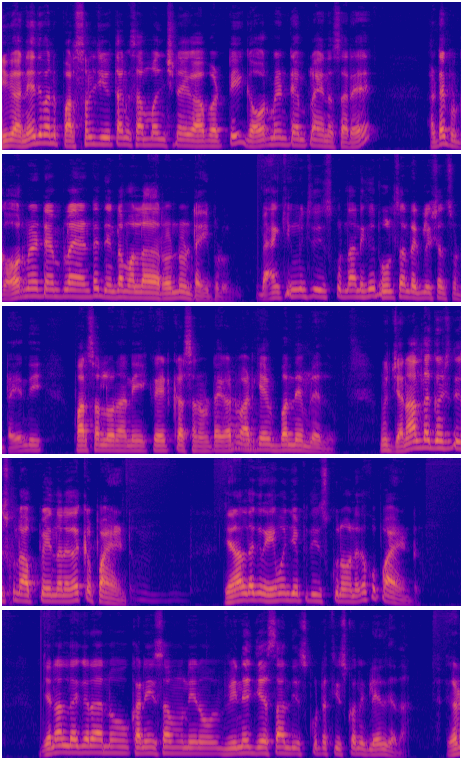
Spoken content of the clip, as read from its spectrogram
ఇవి అనేది మన పర్సనల్ జీవితానికి సంబంధించినవి కాబట్టి గవర్నమెంట్ ఎంప్లాయ్ అయినా సరే అంటే ఇప్పుడు గవర్నమెంట్ ఎంప్లాయ్ అంటే దీంట్లో మళ్ళీ రెండు ఉంటాయి. ఇప్పుడు బ్యాంకింగ్ నుంచి తీసుకున్నానికి రూల్స్ అండ్ రెగ్యులేషన్స్ ఉంటాయి. ఏంది? పర్సనల్ లోన్ అని క్రెడిట్ కార్డ్స్ అని ఉంటాయి కాబట్టి వాటికి ఏమి ఇబ్బంది ఏం లేదు. నువ్వు జనాల దగ్గర నుంచి తీసుకున్న అప్పు ఏందనేది ఒక పాయింట్. జనాల దగ్గర ఏమని చెప్పి తీసుకున్నావు అనేది ఒక పాయింట్. జనాల దగ్గర నువ్వు కనీసం నేను బిజినెస్ చేస్తాను తీసుకుంటే తీసుకోనికి లేదు కదా. ఇక్కడ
